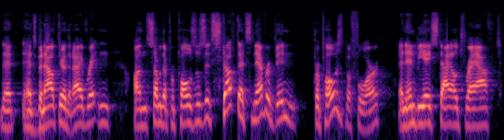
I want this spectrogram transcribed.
that has been out there that I've written on some of the proposals. It's stuff that's never been proposed before. An NBA style draft,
